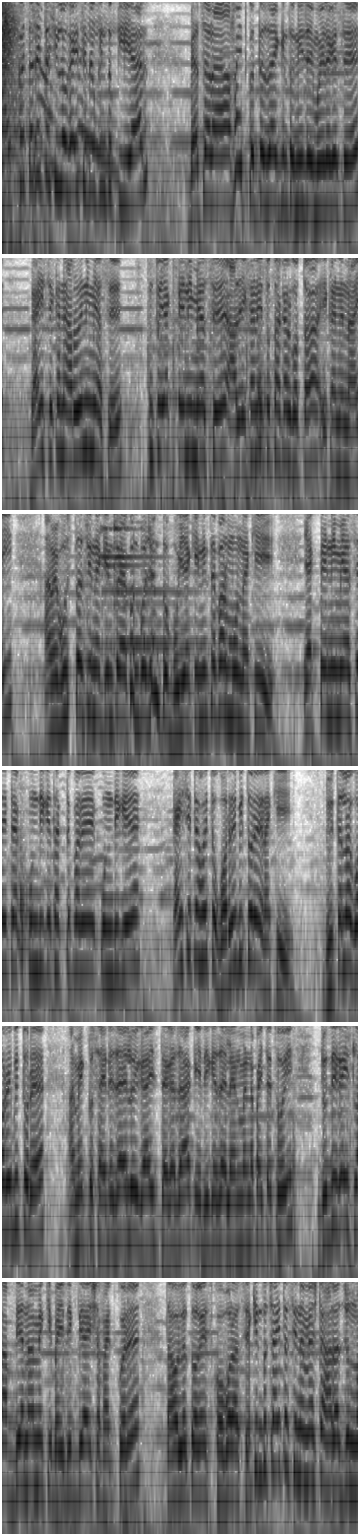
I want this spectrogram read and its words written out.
ফাইট করতে যেতেছিল গাইস এটাও কিন্তু ক্লিয়ার বেচারা ফাইট করতে যায় কিন্তু নিজেই মরে গেছে। গাইস এখানে আরও এনিমি আছে। কিন্তু একটা এনিমি আছে আর এখানে তো থাকার কথা এখানে নাই। আমি বুঝতেছি না কিন্তু এখন পর্যন্ত বুইয়াকে নিতে পারব নাকি? একটা এনিমি আছে এটা কোন দিকে থাকতে পারে কোন দিকে? গাইস এটা হয়তো ঘরের ভিতরে নাকি? দুইতলার ঘরের ভিতরে আমি একটু সাইডে যাই লই গাইস দেখা যাক, এদিকে যাই ল্যান্ডমাইনটা পাইতে তুই। যদি গাইস লাভ দিয়ে নামে কি বা এদিক দিয়ে এসে ফাইট করে, তাহলে তো গাইস খবর আছে। কিন্তু চাইতেছি না ম্যাচটা হারার জন্য,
